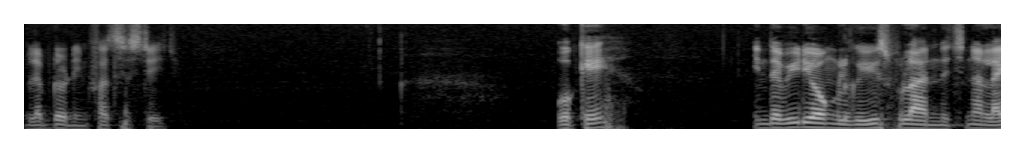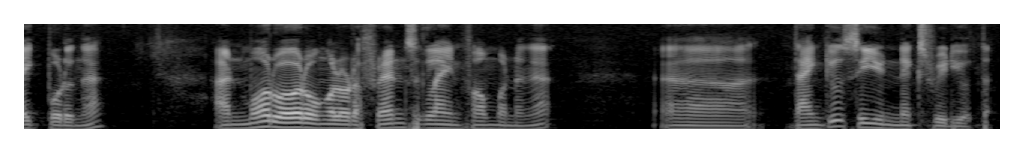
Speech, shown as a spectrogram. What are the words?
லெப்டோட்டின் ஃபஸ்ட் ஸ்டேஜ் ஓகே இந்த வீடியோ உங்களுக்கு யூஸ்ஃபுல்லாக இருந்துச்சுன்னா லைக் போடுங்க. அண்ட் மோர் ஓவர் உங்களோட ஃப்ரெண்ட்ஸுக்கெலாம் இன்ஃபார்ம் பண்ணுங்கள் thank you see you next video தான்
